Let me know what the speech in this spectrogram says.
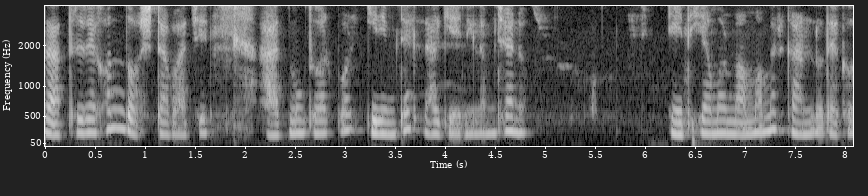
রাত্রের এখন দশটা বাজে। হাত মুখ ধোয়ার পর ক্রিমটা লাগিয়ে নিলাম, জানো? এদিকে আমার মামামের কাণ্ড দেখো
